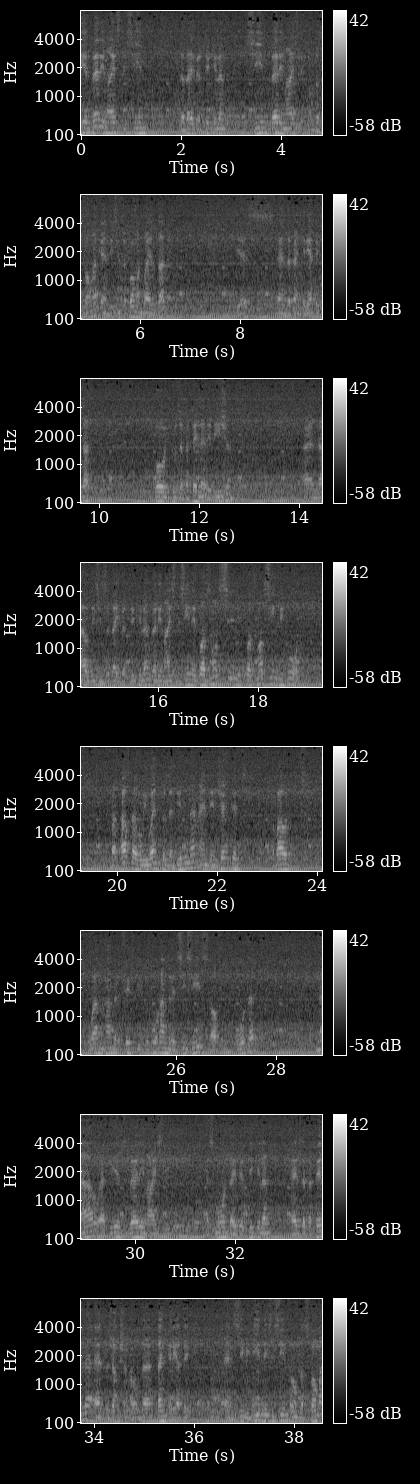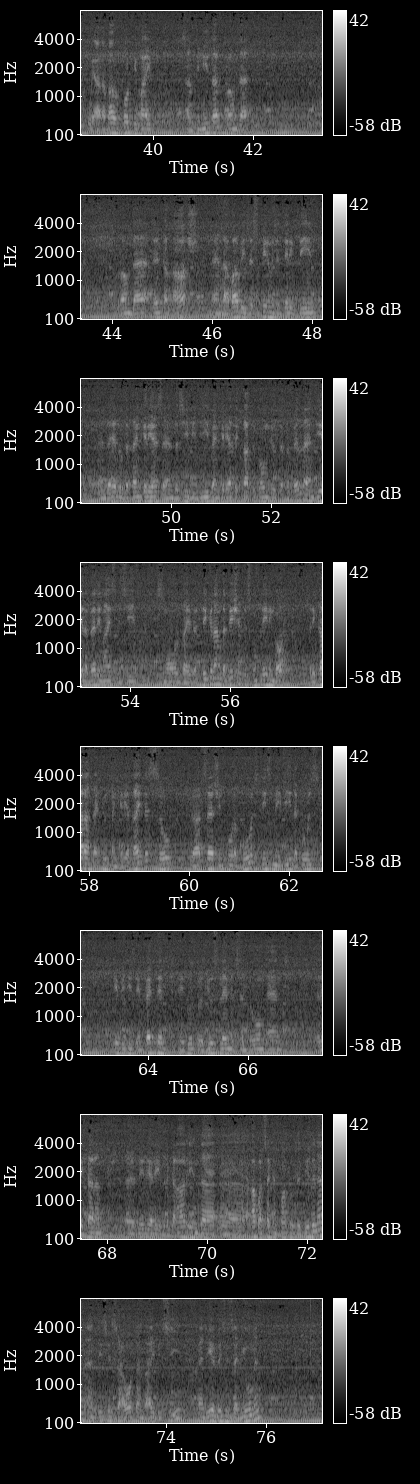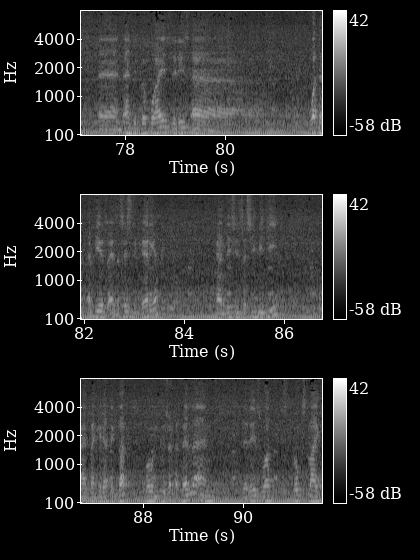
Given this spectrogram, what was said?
here very nicely seen the diverticulum seen very nicely from the stomach and this is the common bile duct. Yes, and the pancreatic duct going to the papillary region. And now this is the diverticulum, very nicely seen. It was not seen, it was not seen before. But after we went to the duodenum and injected about 150 to 200 cc's of water, now appears very nicely a small diverticulum at the papilla at the junction of the pancreatic and CBD. This is seen from the stomach. We are about 45 centimeter from the from the dental arch and above is the superior mesenteric vein and the head of the pancreas and the CBD pancreatic duct going to the papilla and here a very nicely seen small diverticulum. The patient is complaining of recurrent acute pancreatitis so we are searching for a cause. This may be the cause. If it is infected it will produce Lemmel syndrome and recurrent uh, biliary are in the uh, upper second part of the duodenum and this is the aorta and the IVC and here this is the lumen. And anti-clockwise there is a, what appears as a cystic area and this is the CBD and pancreatic duct going to the papilla and there is what looks like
